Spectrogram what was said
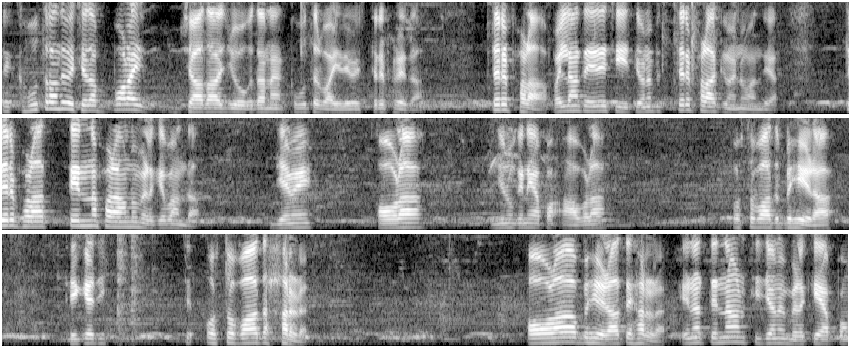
ਤੇ ਕਬੂਤਰਾਂ ਦੇ ਵਿੱਚ ਇਹਦਾ ਬੜਾ ਹੀ ਜ਼ਿਆਦਾ ਯੋਗਦਾਨ ਹੈ ਕਬੂਤਰਬਾਜੀ ਦੇ ਵਿੱਚ, ਤ੍ਰਿਫਲੇ ਦਾ। ਤ੍ਰਿਫਲਾ, ਪਹਿਲਾਂ ਤੇ ਇਹ ਚੀਜ਼ ਤੇ ਉਹਨਾਂ ਵੀ ਤ੍ਰਿਫਲਾ ਕਿਉਂ ਇਹਨੂੰ ਆਂਦੇ ਆ ਤ੍ਰਿਫਲਾ ਤਿੰਨ ਫਲਾਂ ਤੋਂ ਮਿਲ ਕੇ ਬਣਦਾ। ਜਿਵੇਂ ਔਲਾ, ਜਿਹਨੂੰ ਕਹਿੰਦੇ ਆਪਾਂ ਆਵਲਾ ਉਸ ਤੋਂ ਬਾਅਦ ਬਹੇੜਾ, ਠੀਕ ਹੈ ਜੀ। ਤੇ ਉਸ ਤੋਂ ਬਾਅਦ ਹਰੜ। ਔਲਾ, ਬਹੇੜਾ ਤੇ ਹਰੜ। ਇਹਨਾਂ ਤਿੰਨਾਂ ਚੀਜ਼ਾਂ ਨੂੰ ਮਿਲ ਕੇ ਆਪਾਂ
